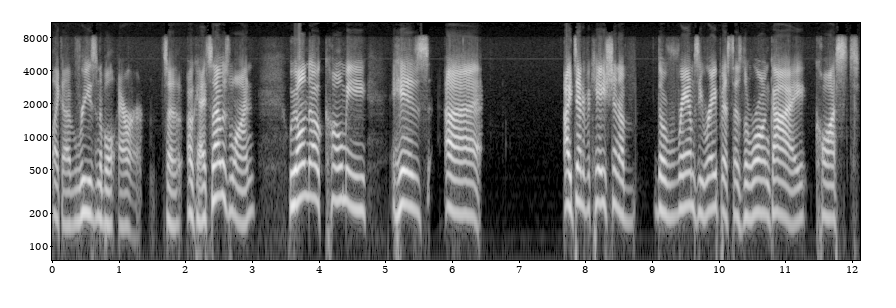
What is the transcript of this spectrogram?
like a reasonable error. So okay, so that was one. We all know Comey his uh identification of the Ramsey rapist as the wrong guy cost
